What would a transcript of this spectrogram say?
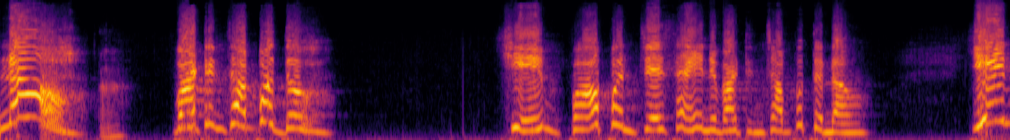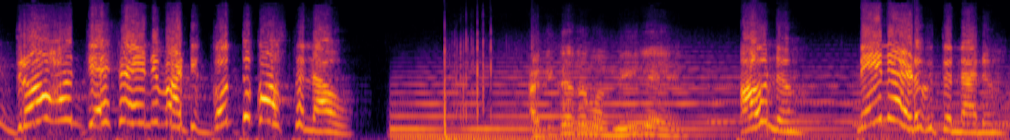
నో! వాటిని చంపొద్దు. ఏం పాపం చేశాయని వాటిని చంపుతున్నావు? ఏం ద్రోహం చేశాయని వాటి అది కదమ్మా మీరే. అవును నేనే అడుగుతున్నాను.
